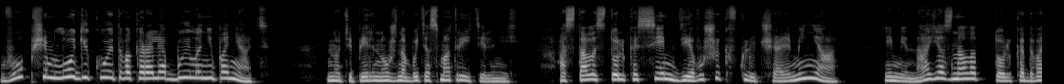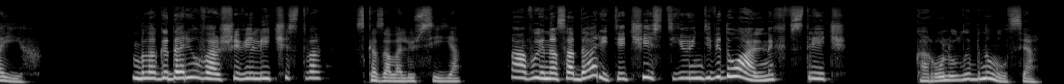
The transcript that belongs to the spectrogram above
В общем, логику этого короля было не понять. Но теперь нужно быть осмотрительней. Осталось только семь девушек, включая меня. Имена я знала только двоих. «Благодарю, Ваше Величество», — сказала Люсия. «А вы нас одарите честью индивидуальных встреч». Король улыбнулся.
